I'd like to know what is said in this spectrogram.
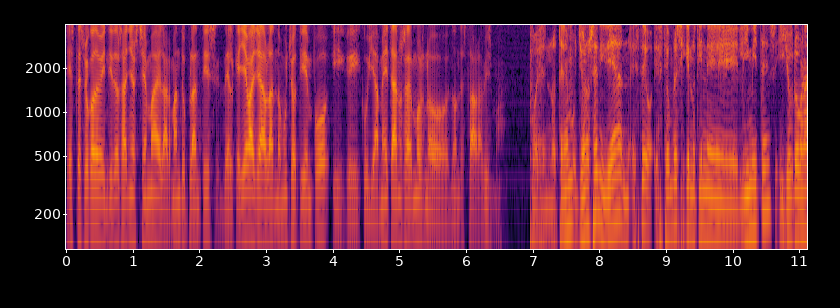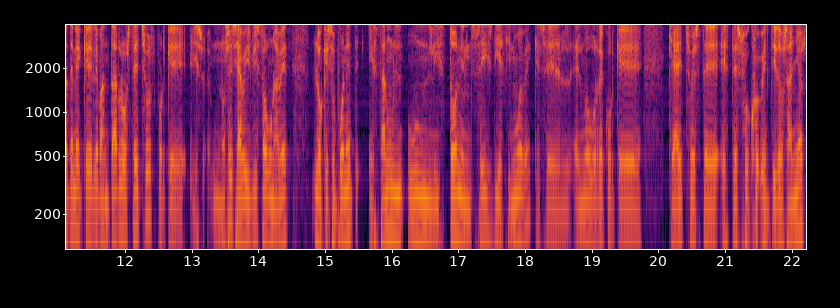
este sueco de 22 años, Chema, el Armand Duplantis, del que llevas ya hablando mucho tiempo y, que- cuya meta no sabemos no, dónde está ahora mismo. Pues no tenemos, yo no sé ni idea. Este, este hombre sí que no tiene límites y yo creo que van a tener que levantar los techos porque no sé si habéis visto alguna vez lo que supone estar un, listón en 6.19, que es el, el nuevo récord que, que ha hecho este, este sueco de 22 años,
